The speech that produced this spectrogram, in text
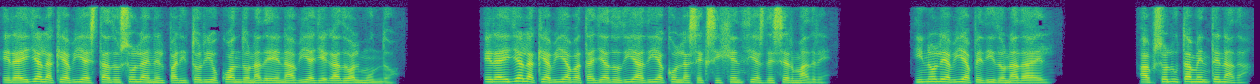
era ella la que había estado sola en el paritorio cuando Nadeena había llegado al mundo. Era ella la que había batallado día a día con las exigencias de ser madre. Y no le había pedido nada a él. Absolutamente nada.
